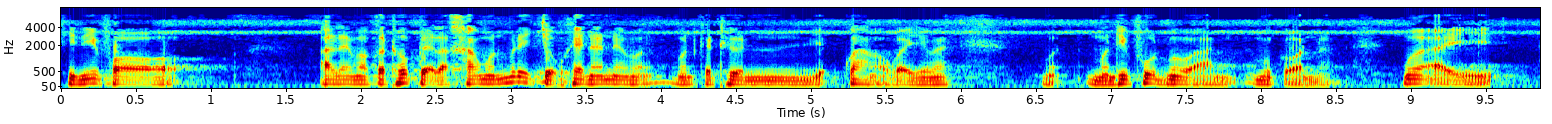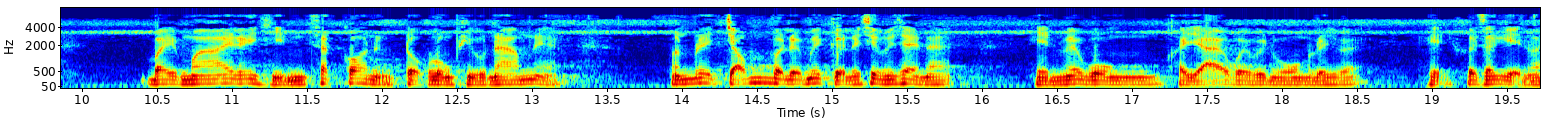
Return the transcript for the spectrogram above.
ทีนี้พออะไรมากระทบแต่ละครั้ง มันไม่ได้จบแค่นั้นเนี่ยมันกระเทือนกว้างออกไปใช่ไหมเหมือนที่พูดเมื่อวานเมื่อก่อนนะเมื่อไอใบไม้หรือหินสักก้อนหนึ่งตกลงผิวน้ำเนี่ย มันไม่ได้จ้อมไปเลยไม่เกิดเลยใช่ไม่ใช่นะ เห็นไหมวงขยายออกไปเป็นวงเลยใช่ไหมเคยสังเกตไหม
